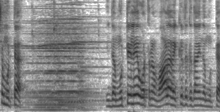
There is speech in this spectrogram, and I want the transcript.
பச்சை முட்டை. இந்த முட்டையிலே ஒருத்தனை வாழ வைக்கிறதுக்கு தான் இந்த முட்டை.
